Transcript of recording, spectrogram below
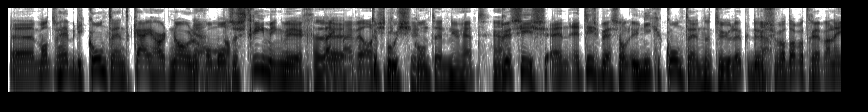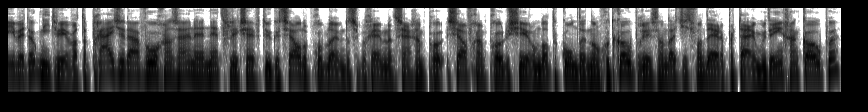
Uh, want we hebben die content keihard nodig Ja, om onze streaming weer Lijkt mij wel te als je die pushen. content nu hebt. Ja. Precies, en het is best wel unieke content natuurlijk. Dus Ja. wat dat betreft, alleen je weet ook niet weer wat de prijzen daarvoor gaan zijn. Netflix heeft natuurlijk hetzelfde probleem dat ze op een gegeven moment zijn gaan zelf gaan produceren omdat de content nog goedkoper is dan dat je het van derde partijen moet in gaan kopen.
